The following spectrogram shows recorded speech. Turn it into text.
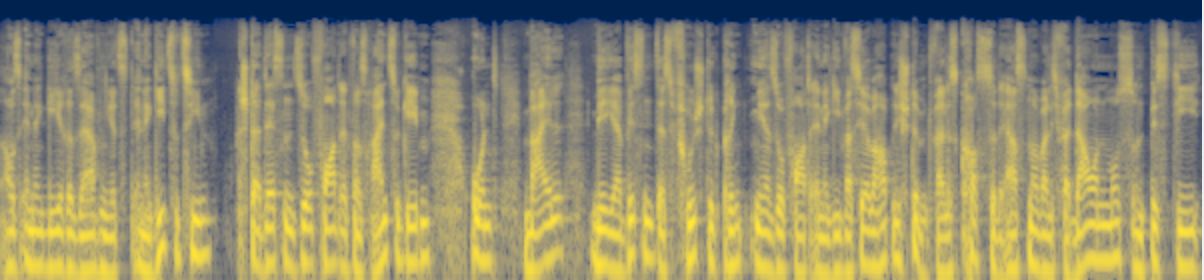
aus Energiereserven jetzt Energie zu ziehen stattdessen sofort etwas reinzugeben und weil wir ja wissen, das Frühstück bringt mir sofort Energie, was ja überhaupt nicht stimmt, weil es kostet erstmal, weil ich verdauen muss und bis die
